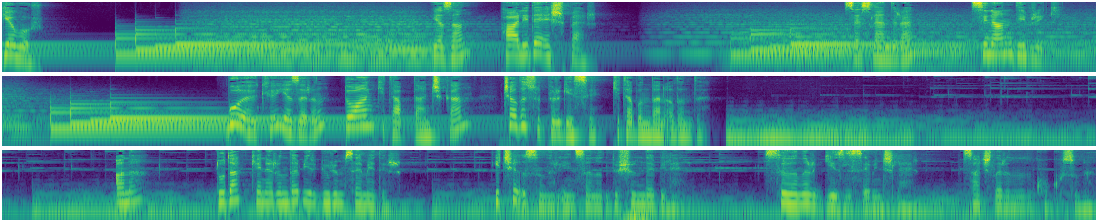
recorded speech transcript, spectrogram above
Gavur Yazan Halide Eşber Seslendiren Sinan Divrik Bu öykü yazarın Doğan kitaptan çıkan Çalı Süpürgesi kitabından alındı. Ana, dudak kenarında bir gülümsemedir. İçi ısınır insanı düşünde bile. Sığınır gizli sevinçler, saçlarının kokusuna.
